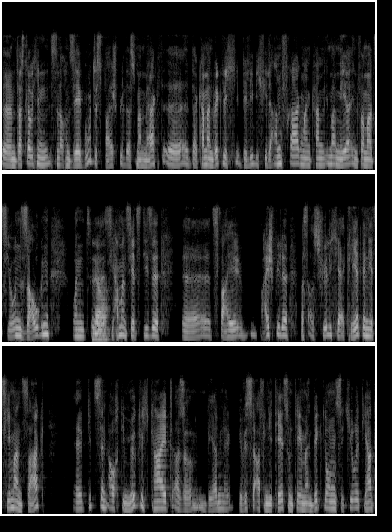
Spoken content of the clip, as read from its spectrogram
ähm, das, glaube ich, ist auch ein sehr gutes Beispiel, dass man merkt, äh, da kann man wirklich beliebig viele Anfragen, man kann immer mehr Informationen saugen. Und äh, ja. Sie haben uns jetzt diese äh, zwei Beispiele was ausführlicher erklärt. Wenn jetzt jemand sagt, Gibt es denn auch die Möglichkeit, also wer eine gewisse Affinität zum Thema Entwicklung, Security hat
